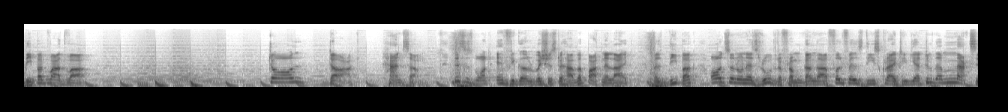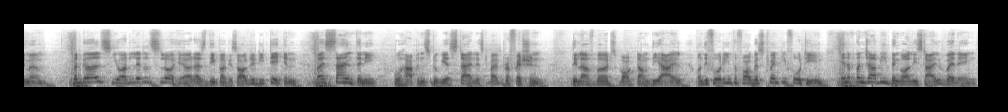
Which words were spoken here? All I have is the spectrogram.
Deepak Wadhwa Tall, dark, handsome. This is what every girl wishes to have a partner like. Well, Deepak, also known as Rudra from Ganga, fulfills these criteria to the maximum. But girls, you are a little slow here as Deepak is already taken by Sayantani, who happens to be a stylist by profession. The lovebirds walked down the aisle on the 14th of August 2014 in a Punjabi Bengali style wedding.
